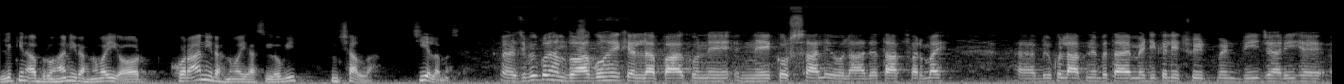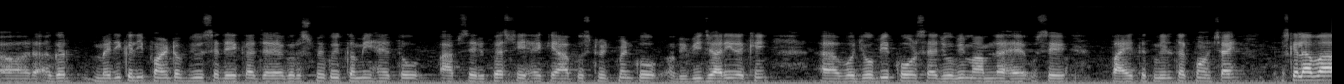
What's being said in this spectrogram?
लेकिन अब रूहानी रहनुमाई और कुरानी रहनुमाई हासिल होगी। इन जी अल्लाह मसा जी बिल्कुल, हम दुआ गो हैं कि अल्लाह पाक उन्हें नेक और साल औलाद अता फरमाए। बिल्कुल आपने बताया मेडिकली ट्रीटमेंट भी जारी है और अगर मेडिकली पॉइंट ऑफ़ व्यू से देखा जाए, अगर उसमें कोई कमी है तो आपसे रिक्वेस्ट ये है कि आप उस ट्रीटमेंट को अभी भी जारी रखें। वो जो भी कोर्स है, जो भी मामला है, उसे पाए तकमील तक पहुँचाएँ। उसके अलावा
